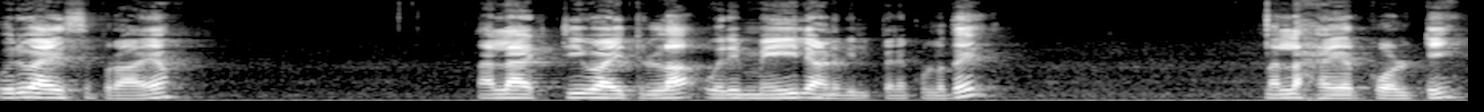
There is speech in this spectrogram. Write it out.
ഒരു വയസ്സ് പ്രായം. നല്ല ആക്റ്റീവായിട്ടുള്ള ഒരു മെയിലാണ് വിൽപ്പനക്കുള്ളത്. നല്ല ഹെയർ ക്വാളിറ്റി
